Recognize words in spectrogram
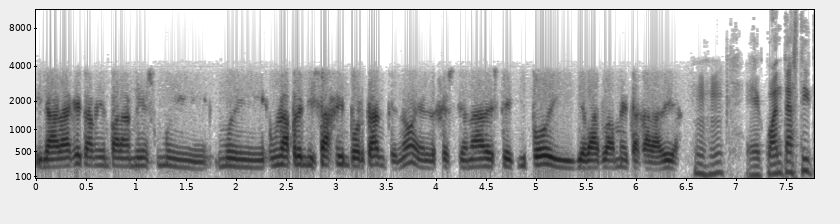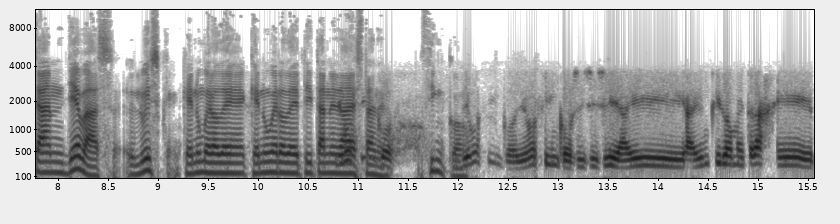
y la verdad que también para mí es muy muy un aprendizaje importante no el gestionar este equipo y llevarlo a meta cada día. Uh -huh. eh, cuántas titan llevas Luis qué número de qué número de titan era esta cinco. cinco. Llevo cinco llevo cinco sí sí sí. Hay hay un kilometraje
